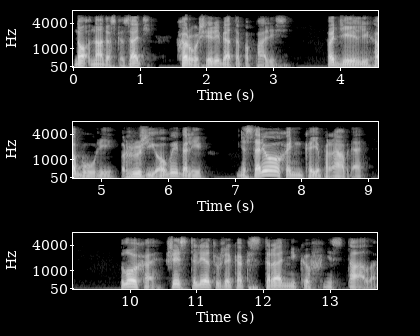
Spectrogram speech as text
Но, надо сказать, хорошие ребята попались. Одели, обули, ружье выдали. Старехонькая правда. Плохо, шесть лет уже как странников не стало.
